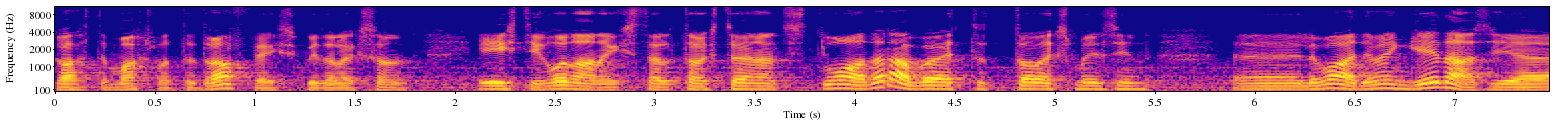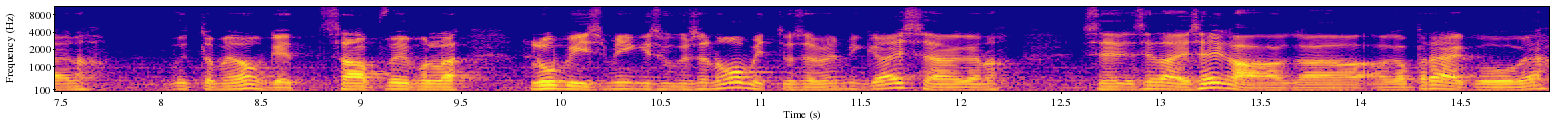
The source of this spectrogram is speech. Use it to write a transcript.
kahte maksmata trahvi, eks, kui ta oleks olnud Eesti kodanik, siis talt oleks tõenäoliselt load ära võetud, oleks meil siin Äh, Levadia mängi edasi ja noh, ütleme, ongi, et saab võib-olla klubis mingisuguse noomituse või mingi asja, aga noh, see, seda ei sega, aga, aga praegu jah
